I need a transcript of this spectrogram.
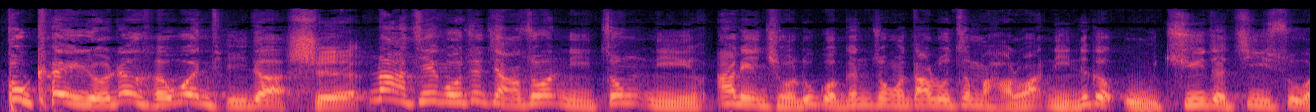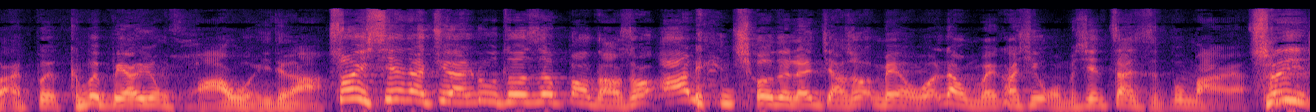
不可以有任何问题的。是。那结果就讲说，你中你阿联酋如果跟中国大陆这么好的话，你那个五 G 的技术啊，不可不可以不要用华为的啊？所以现在居然路透社报道说，阿联酋的人讲说，没有我，那我没关系，我们先暂时不买啊。所以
